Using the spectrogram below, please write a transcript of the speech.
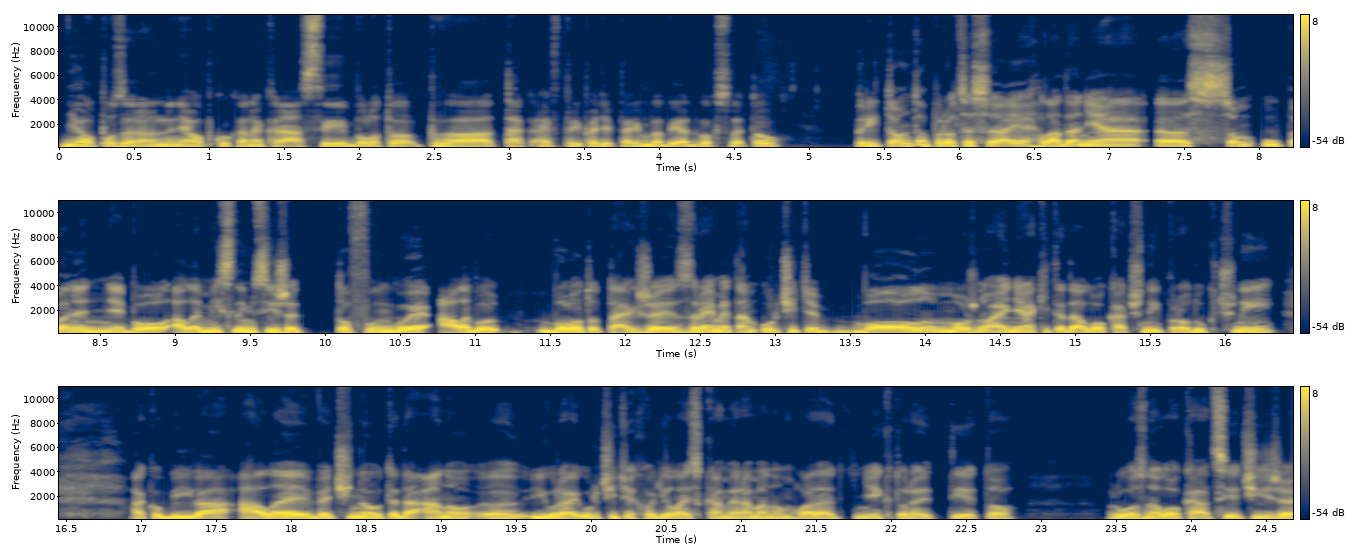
neopozerané, neobkúkané krásy. Bolo to tak aj v prípade Perimbaby a dvoch svetov? Pri tomto procese aj hľadania uh, som úplne nebol, ale myslím si, že to funguje, alebo bolo to tak, že zrejme tam určite bol možno aj nejaký teda lokačný, produkčný, ako býva, ale väčšinou teda áno, e, Juraj určite chodil aj s kameramanom hľadať niektoré tieto rôzne lokácie, čiže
